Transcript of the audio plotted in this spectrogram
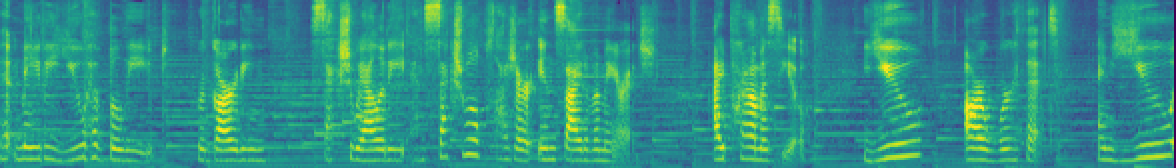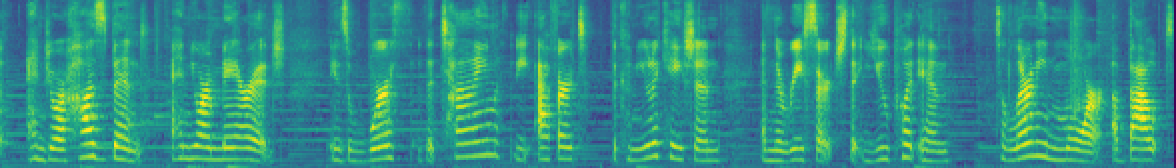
that maybe you have believed regarding sexuality and sexual pleasure inside of a marriage? I promise you, you are worth it. And you and your husband and your marriage is worth the time, the effort, the communication, and the research that you put in to learning more about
